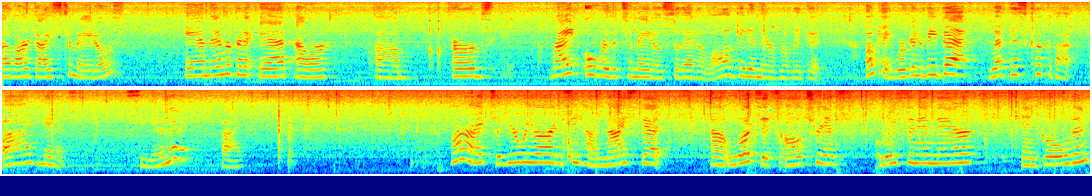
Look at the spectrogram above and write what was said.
of our diced tomatoes and then we're going to add our um, herbs right over the tomatoes so that it'll all get in there really good. Okay, we're going to be back. Let this cook about five minutes. See you in a minute. Bye. Alright, so here we are. You see how nice that uh, looks. It's all translucent in there and golden.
